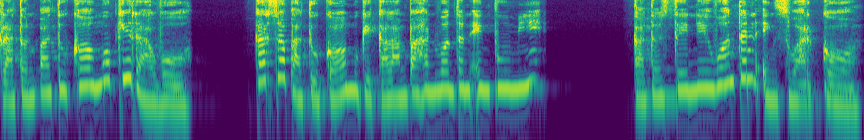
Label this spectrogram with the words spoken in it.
Kraton patuko mugi rawuh. Karsa patuko mugi kalampahan wonten ing bumi, kados dene wonten ing swarga.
